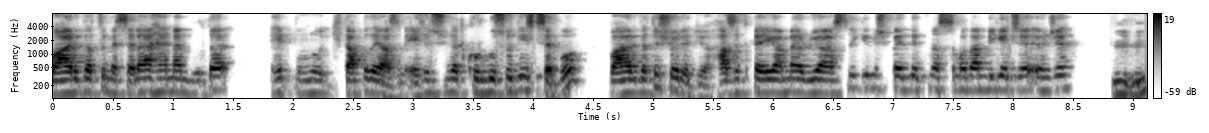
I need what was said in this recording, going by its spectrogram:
Varidatı mesela hemen burada hep bunu kitapta da yazdım. Ehli sünnet kurgusu değilse bu. Varidatı şöyle diyor. Hazreti Peygamber rüyasına girmiş Bedrettin asılmadan bir gece önce. Hı hı.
